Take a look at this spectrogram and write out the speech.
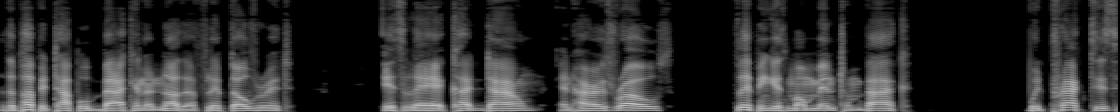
The puppet toppled back and another flipped over it. Its leg cut down and hers rose, flipping its momentum back. With practiced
